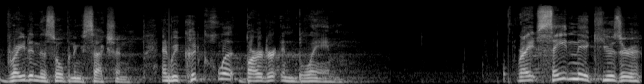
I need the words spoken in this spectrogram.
right in this opening section. And we could call it barter and blame. Right? Satan, the accuser,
